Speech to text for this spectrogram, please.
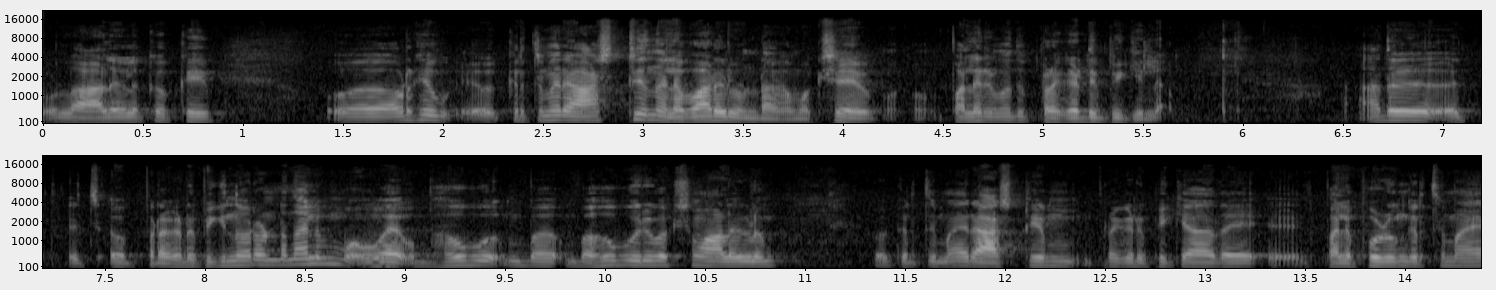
ഉള്ള ആളുകൾക്കൊക്കെ അവർക്ക് കൃത്യമായ രാഷ്ട്രീയ നിലപാടുകളുണ്ടാകാം പക്ഷേ പലരും അത് പ്രകടിപ്പിക്കില്ല. അത് പ്രകടിപ്പിക്കുന്നവരുണ്ടെന്നാലും ബഹു- ബഹുഭൂരിപക്ഷം ആളുകളും കൃത്യമായ രാഷ്ട്രീയം പ്രകടിപ്പിക്കാതെ പലപ്പോഴും കൃത്യമായ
